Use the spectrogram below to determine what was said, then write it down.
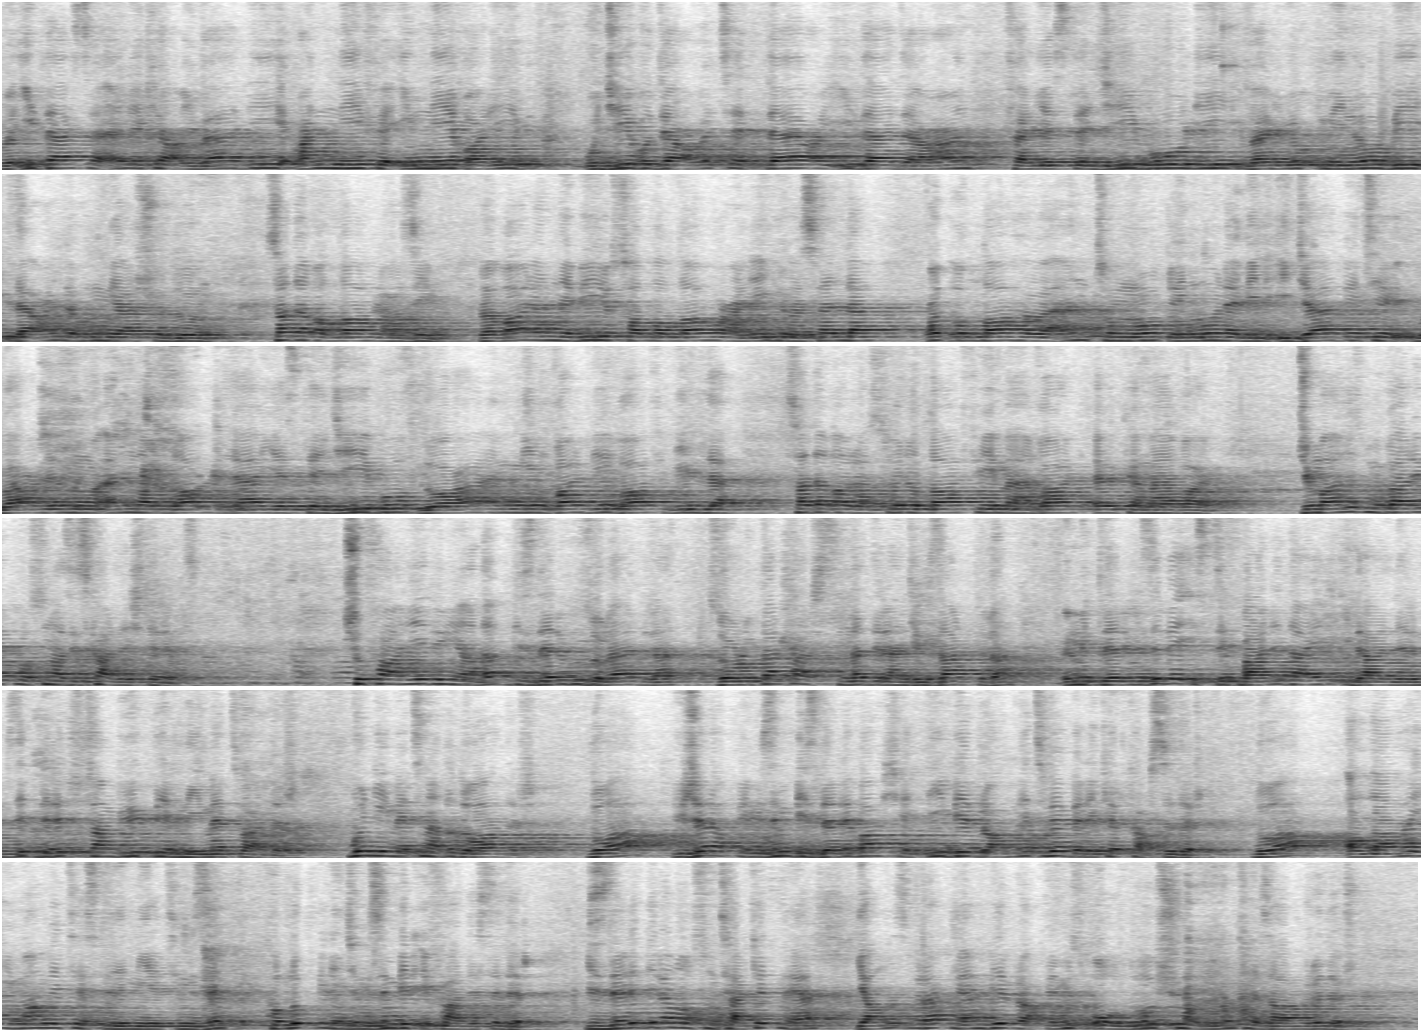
وإذا سألك عبادي عني فإني قريب أجيب دعوة الداع إذا دعان فليستجيبوا لي وليؤمنوا بي لعلهم يرشدون Sadakallahu azim. Ve galen nebiyyü sallallahu aleyhi ve sellem Udu Allah ve entum muqinune bil icabeti ve a'lemu enne Allah la yestecibu duaen min kalbi gafilillah. Sadaka Resulullah fîmâ gâl ev kemâ gâl. Cumanız mübarek olsun aziz kardeşlerim. Şu fani dünyada bizleri huzura erdiren, zorluklar karşısında direncimizi arttıran, ümitlerimizi ve istikbale dair ideallerimizi diri tutan büyük bir nimet vardır. Bu nimetin adı duadır. Dua, Yüce Rabbimizin bizlere bahşettiği bir rahmet ve bereket kapsıdır. Dua, Allah'a iman ve teslimiyetimizin, kulluk bilincimizin bir ifadesidir. Bizleri bir an olsun terk etmeyen, yalnız bırakmayan bir Rabbimiz olduğu şuurunun tezahürüdür.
